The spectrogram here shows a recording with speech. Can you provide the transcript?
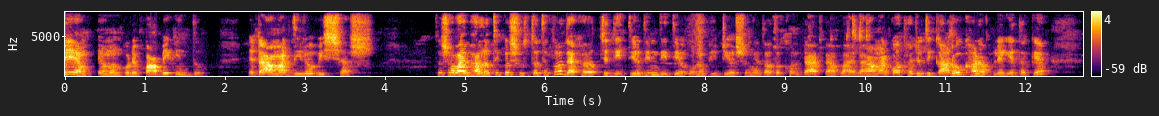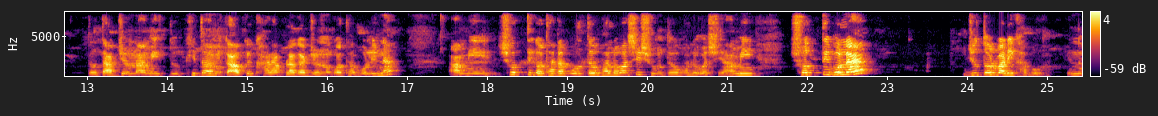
এম- এমন করে পাবে কিন্তু। এটা আমার দৃঢ় বিশ্বাস। তো সবাই ভালো থেকো, সুস্থ থেকো। দেখা হচ্ছে দ্বিতীয় দিন, দ্বিতীয় কোনো ভিডিওর সঙ্গে। ততক্ষণ টাটা, বাই বাই। আমার কথা যদি কারও খারাপ লেগে থাকে, তো তার জন্য আমি দুঃখিত। আমি কাউকে খারাপ লাগার জন্য কথা বলি না। আমি সত্যি কথাটা বলতেও ভালোবাসি, শুনতেও ভালোবাসি। আমি সত্যি বলে জুতোর বাড়ি খাব। কিন্তু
